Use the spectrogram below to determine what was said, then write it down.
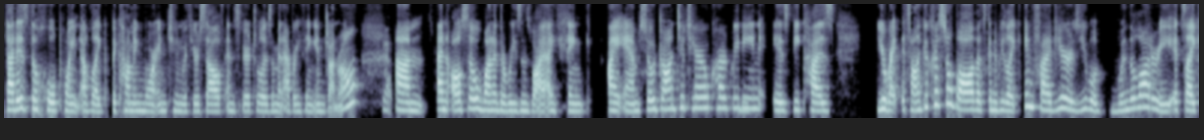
that is the whole point of like becoming more in tune with yourself and spiritualism and everything in general Yep. um and also one of the reasons why i think i am so drawn to tarot card reading is because you're right it's not like a crystal ball that's going to be like in 5 years you will win the lottery it's like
